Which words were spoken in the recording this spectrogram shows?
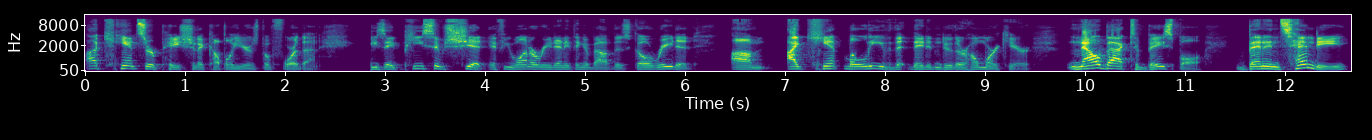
a cancer patient a couple years before then. He's a piece of shit. If you want to read anything about this, go read it. Um, I can't believe that they didn't do their homework here. Now back to baseball. Benintendi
